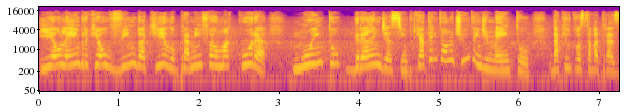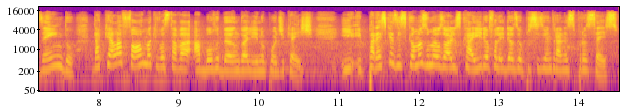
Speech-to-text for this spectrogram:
E eu lembro que ouvindo aquilo, para mim foi uma cura muito grande, assim. Porque até então eu não tinha entendimento daquilo que você estava trazendo, daquela forma que você estava abordando ali no podcast. E, e, parece que as escamas dos meus olhos caíram. Eu falei, Deus, eu preciso entrar nesse processo.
